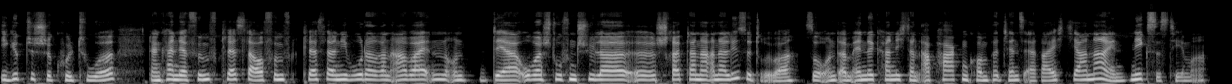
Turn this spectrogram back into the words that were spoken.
ägyptische Kultur, dann kann der Fünftklässler auf Fünftklässlerniveau daran arbeiten und der Oberstufenschüler äh, schreibt da eine Analyse drüber. So, und am Ende kann ich dann abhaken, Kompetenz erreicht, ja, nein. Nächstes Thema.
